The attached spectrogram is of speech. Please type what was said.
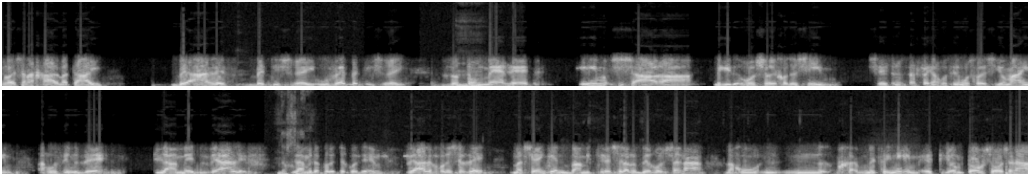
ראש שנה חל מתי? באלף בתשרי ובית בתשרי. זאת אומרת, אם שאר ה... נגיד ראשי חודשים, שיש לנו ספק, אנחנו עושים ראש חודש יומיים, אנחנו עושים את זה ל' וא'. נכון. ל' החודש הקודם, וא' החודש הזה. מה שאין כן במקרה שלנו בראש השנה, אנחנו מציינים את יום טוב של ראש השנה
